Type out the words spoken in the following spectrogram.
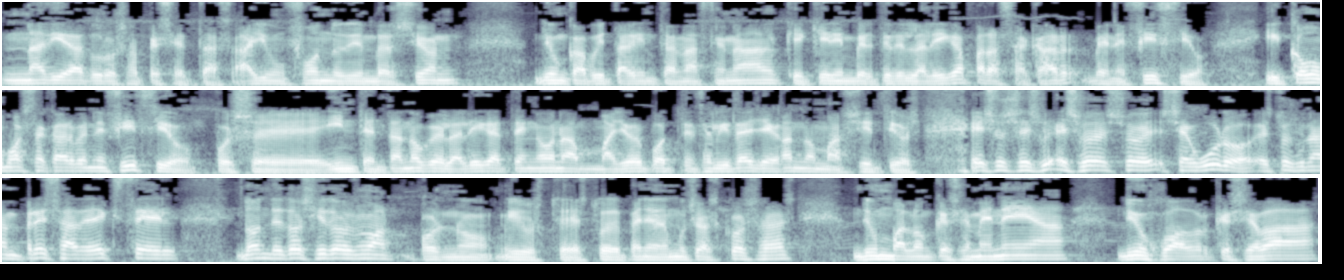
nadie da duros a pesetas. Hay un fondo de inversión de un capital internacional que quiere invertir en la liga para sacar beneficio. ¿Y cómo va a sacar beneficio? Pues eh, intentando que la liga tenga una mayor potencialidad llegando a más sitios. ¿Eso es, eso, eso es seguro? ¿Esto es una empresa de Excel donde dos y dos más? Pues no, mire usted, esto depende de muchas cosas, de un balón que se menea, de un jugador que se va,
